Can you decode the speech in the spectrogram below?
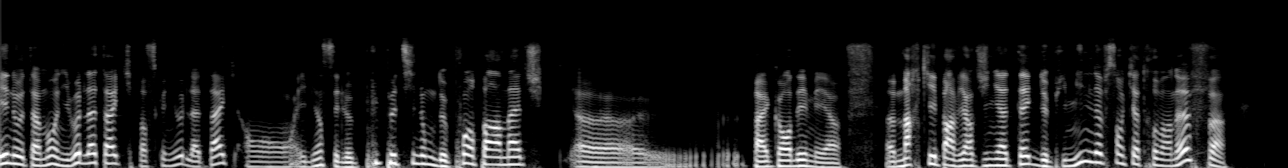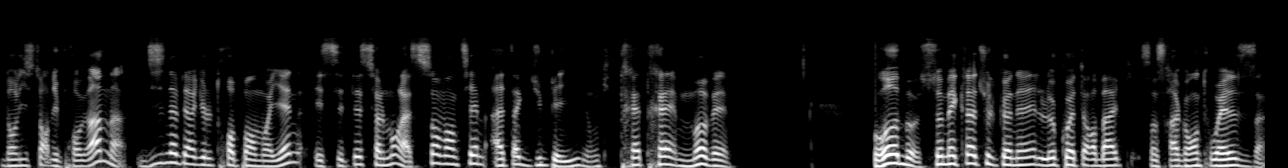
et notamment au niveau de l'attaque parce qu'au niveau de l'attaque, eh bien, c'est le plus petit nombre de points par match euh, pas accordé, mais euh, euh, marqué par Virginia Tech depuis 1989 dans l'histoire du programme, 19,3 points en moyenne, et c'était seulement la 120e attaque du pays, donc très très mauvais. Rob, ce mec-là, tu le connais, le quarterback, ça sera Grant Wells.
